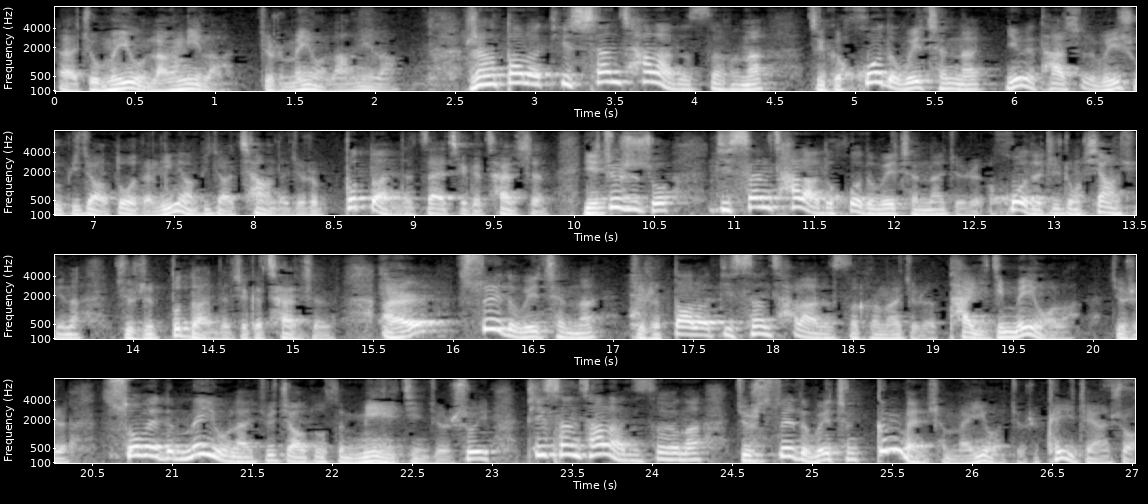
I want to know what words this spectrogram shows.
呃就没有能力了。就是没有能力了，然后到了第三刹那的时候呢，这个火的围城呢，因为它是为数比较多的，力量比较强的，就是不断的在这个产生。也就是说，第三刹那的火的围城呢，就是火的这种相续呢，就是不断的这个产生。而水的围城呢，就是到了第三刹那的时候呢，就是它已经没有了。就是所谓的没有呢，就叫做是灭尽，就是所以第三刹那的时候呢，就是所有的围城根本是没有，就是可以这样说，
